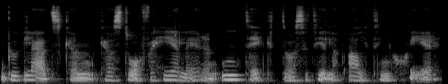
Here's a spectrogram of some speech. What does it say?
Google Ads kan, kan stå för hela er intäkt och se till att allting sker,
